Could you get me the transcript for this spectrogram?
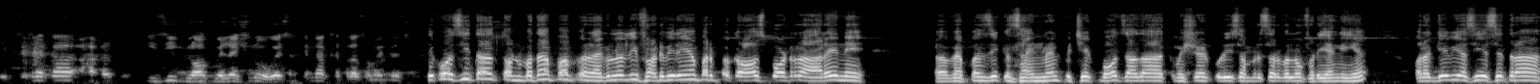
ਇਸ ਤਰ੍ਹਾਂ ਦਾ ਈਜ਼ੀ ਗਲੌਕ ਮਿਲਣਾ ਸ਼ੁਰੂ ਹੋ ਗਏ ਸਰ ਕਿੰਨਾ ਖਤਰਾ ਸਮਝਦੇ ਸੀ ਦੇਖੋ ਅਸੀਂ ਤਾਂ ਤੁਹਾਨੂੰ ਪਤਾ ਆਪਾਂ ਰੈਗੂਲਰਲੀ ਫੜ ਵੀ ਰਹੇ ਹਾਂ ਪਰ ਕ੍ਰਾਸ ਬਾਰਡਰ ਆ ਰਹੇ ਨੇ ਵੈਪਨਸ ਦੀ ਕੰਸਾਈਨਮੈਂਟ ਪਿੱਛੇ ਬਹੁਤ ਜ਼ਿਆਦਾ ਕਮਿਸ਼ਨਰ ਪੁਲਿਸ ਅੰਮ੍ਰਿਤਸਰ ਵੱਲੋਂ ਫੜੀਆਂ ਗਈਆਂ। ਔਰ ਅੱਗੇ ਵੀ ਅਸੀਂ ਇਸੇ ਤਰ੍ਹਾਂ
